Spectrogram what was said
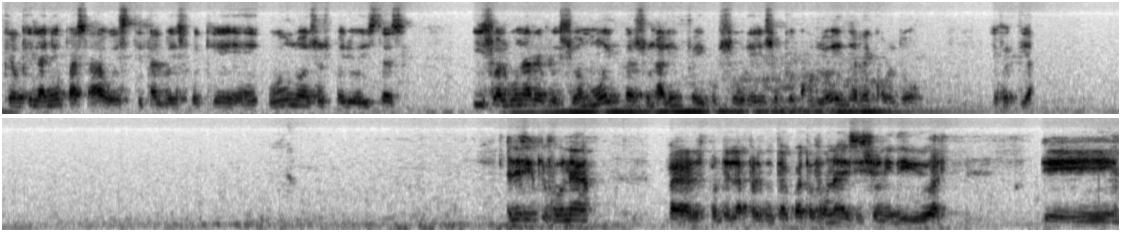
creo que el año pasado, este tal vez fue que uno de esos periodistas hizo alguna reflexión muy personal en Facebook sobre eso que ocurrió y me recordó efectivamente. Es decir, que fue una, para responder la pregunta 4 fue una decisión individual. Eh,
